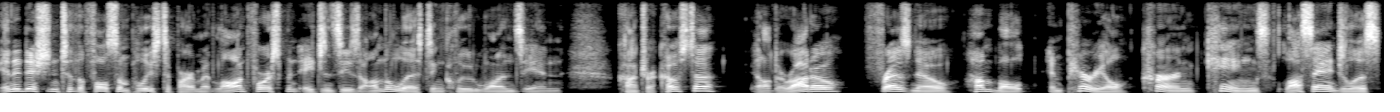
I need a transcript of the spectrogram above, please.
In addition to the Folsom Police Department, law enforcement agencies on the list include ones in Contra Costa, El Dorado, Fresno, Humboldt, Imperial, Kern, Kings, Los Angeles,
